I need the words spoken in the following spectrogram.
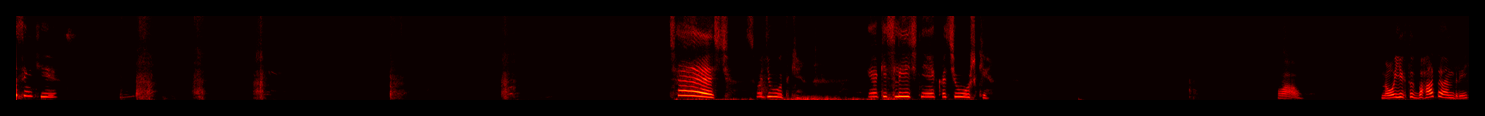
Малесенькі. Честь, сводютки. Якісь лічні качушки. Вау. Ну, їх тут багато, Андрій.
